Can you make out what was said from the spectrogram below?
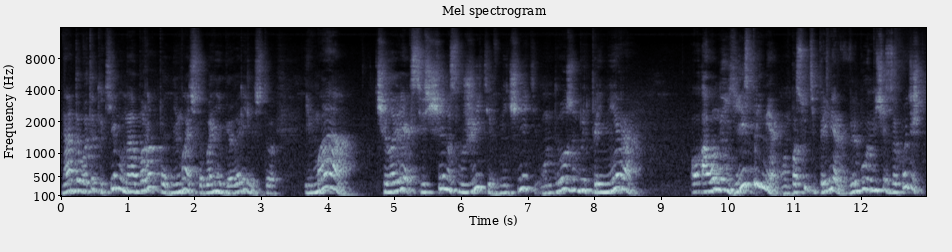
надо вот эту тему наоборот поднимать, чтобы они говорили, что имам, человек, священнослужитель в мечети, он должен быть примером. А он и есть пример. Он, по сути, пример. В любую мечеть заходишь,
